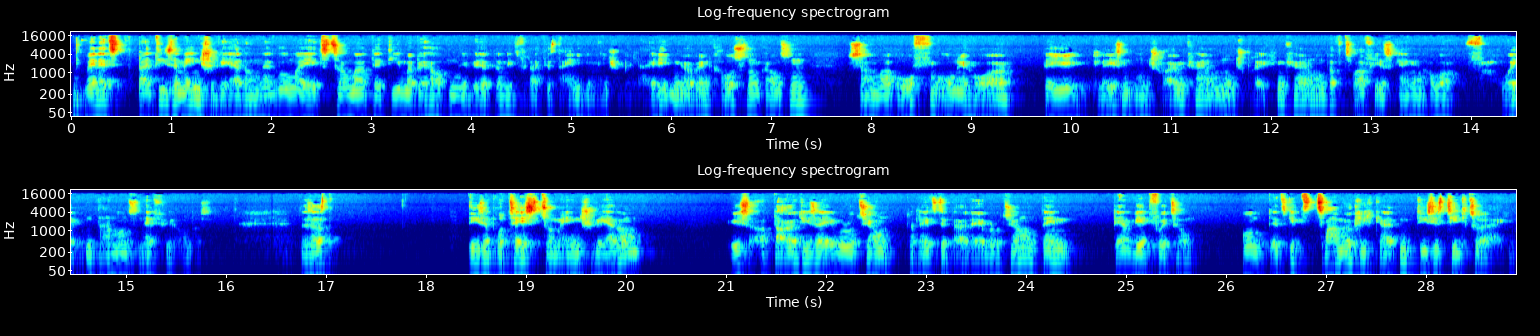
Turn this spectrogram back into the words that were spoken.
Wenn jetzt bei dieser Menschwerdung, nicht, wo wir jetzt sagen wir, die, wir behaupten, ich werde damit vielleicht jetzt einige Menschen beleidigen, aber im Großen und Ganzen sind wir offen, ohne Haar, die lesen und schreiben können und sprechen können und auf zwei Viers gehen, aber verhalten wir uns nicht viel anders. Das heißt, dieser Prozess zur Menschwerdung ist ein Teil dieser Evolution, der letzte Teil der Evolution, und den, der wird vollzogen. Und jetzt gibt es zwei Möglichkeiten, dieses Ziel zu erreichen.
